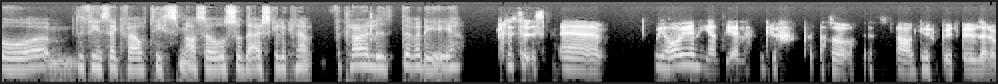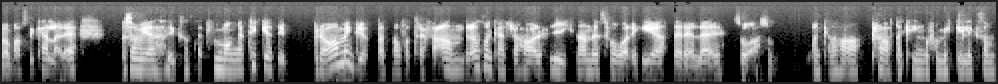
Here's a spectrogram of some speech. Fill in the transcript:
och mm, det finns säkert för autism alltså, och sådär. Skulle du kunna förklara lite vad det är? Precis. Vi har ju en hel del grupp, alltså, ja, grupputbud eller vad man ska kalla det. Som vi har liksom sett, många tycker att det är bra med grupp, att man får träffa andra som kanske har liknande svårigheter eller så. Som man kan ha, prata kring och få mycket liksom,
